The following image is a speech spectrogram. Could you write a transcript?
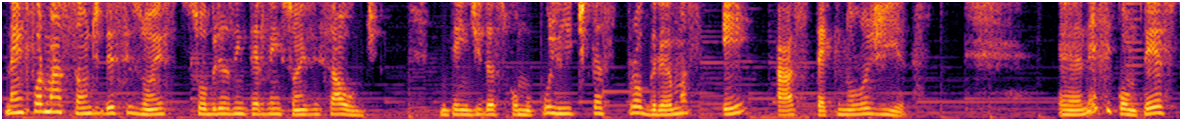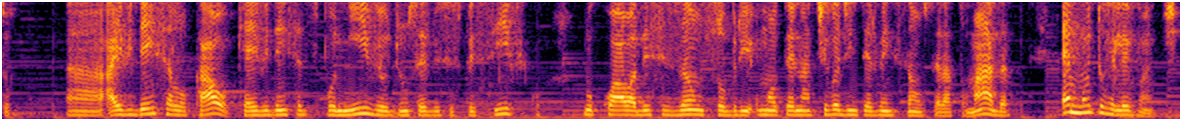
na informação de decisões sobre as intervenções em saúde, entendidas como políticas, programas e as tecnologias. É, nesse contexto, a, a evidência local, que é a evidência disponível de um serviço específico, no qual a decisão sobre uma alternativa de intervenção será tomada, é muito relevante.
